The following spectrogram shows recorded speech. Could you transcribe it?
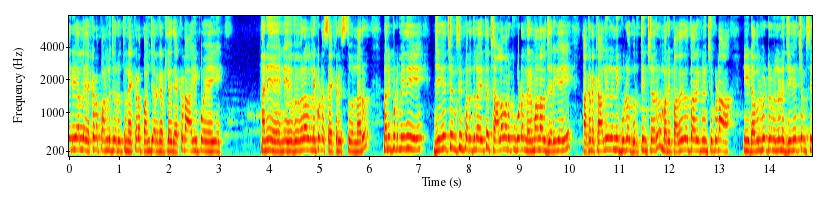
ఏరియాలో ఎక్కడ పనులు జరుగుతున్నాయి? ఎక్కడ పని జరగట్లేదు? ఎక్కడ ఆగిపోయాయి? అనే వివరాలని కూడా సేకరిస్తూ ఉన్నారు. మరి ఇప్పుడు మీది జిహెచ్ఎంసీ పరిధిలో అయితే చాలా వరకు కూడా నిర్మాణాలు జరిగాయి. అక్కడ ఖాళీలన్నీ కూడా గుర్తించారు. మరి పదహైదో తారీఖు నుంచి కూడా ఈ డబుల్ బెడ్రూమ్ ఇల్లును జిహెచ్ఎంసీ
